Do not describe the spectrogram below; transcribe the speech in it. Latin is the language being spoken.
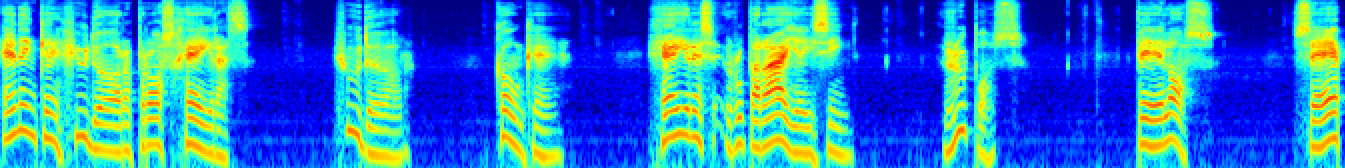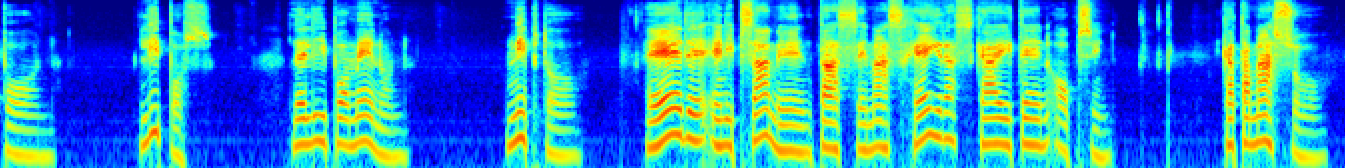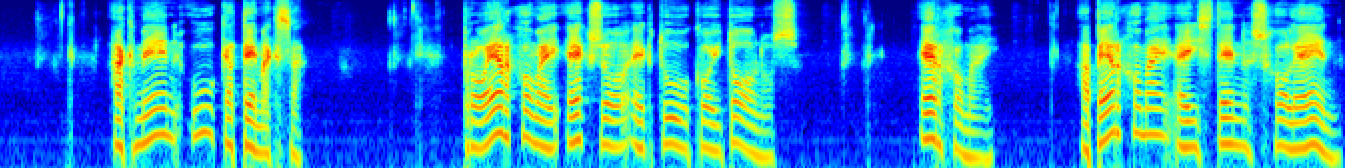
enenke hudor pros heiras. Hudor. Conque. Heires ruparaieisin. Rupos. Pelos. Seepon. Lipos. Lelipomenon. Nipto. Ede en ipsamen tas emas heiras cae ten opsin. Catamasso ακμέν ου κατέμαξα. Προέρχομαι έξω εκ του κοητόνος. Έρχομαι. Απέρχομαι εις τεν σχολεέν.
